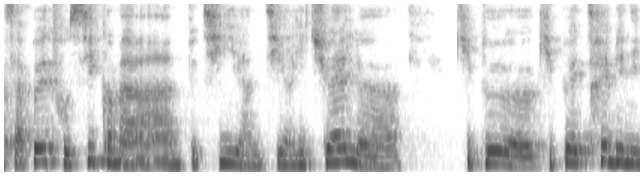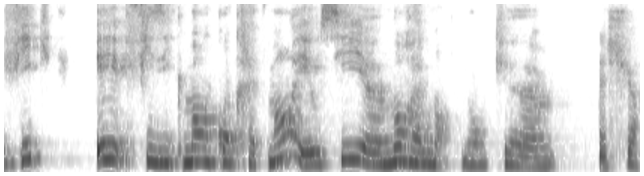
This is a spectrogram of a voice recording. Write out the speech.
ça peut être aussi comme un, un petit, un petit rituel qui peut, qui peut être très bénéfique et physiquement, concrètement, et aussi moralement. Donc, c'est sûr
